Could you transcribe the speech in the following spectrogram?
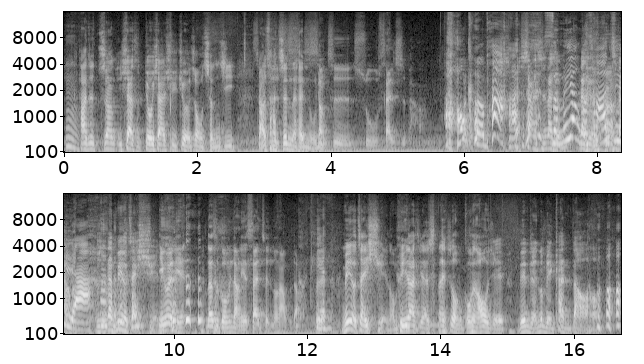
嗯，他就这样一下子丢下去就有这种成绩，然后他真的很努力。上次输三十趴。好可怕！上次那个什么样的差距啊？不是，那没有再选，因为连那是国民党连三成都拿不到。对，没有再选。我们平常讲，上次我们国民党，我觉得连人都没看到哈。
